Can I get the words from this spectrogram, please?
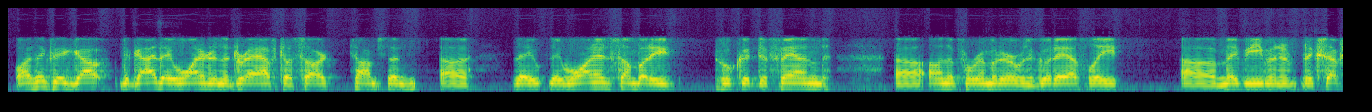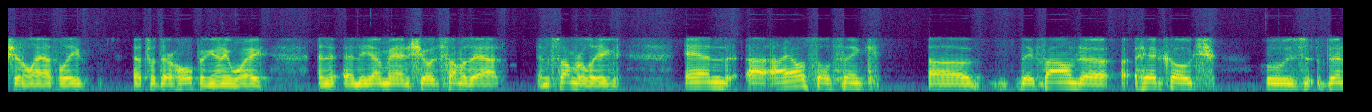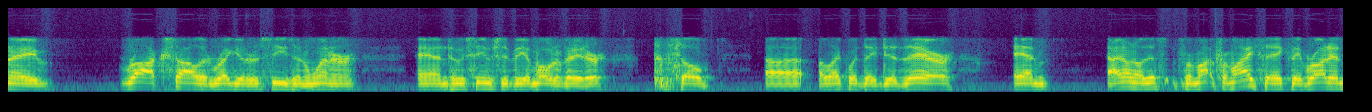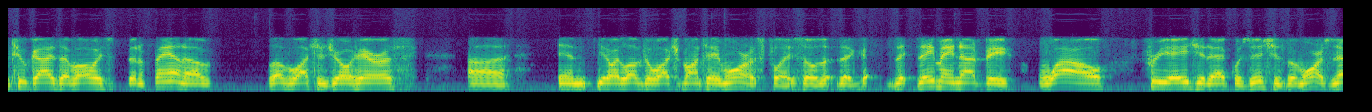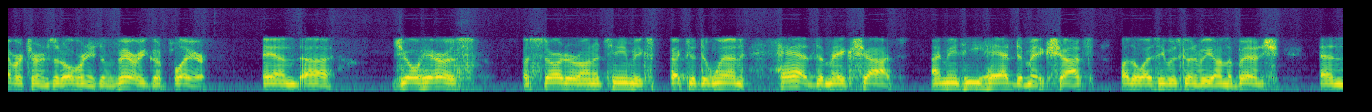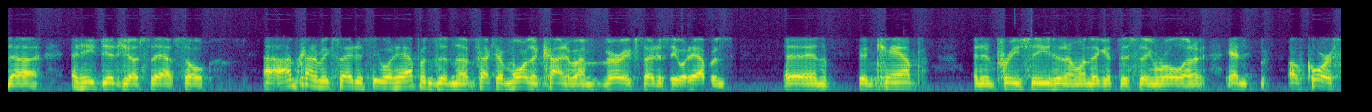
Well, I think they got the guy they wanted in the draft, Ausar Thompson. Uh, they they wanted somebody who could defend uh, on the perimeter, was a good athlete, uh, maybe even an exceptional athlete. That's what they're hoping anyway. And and the young man showed some of that in summer league. And uh, I also think uh, they found a head coach who's been a rock solid regular season winner and who seems to be a motivator. So uh, I like what they did there. And I don't know this for my for my sake. They brought in two guys I've always been a fan of. Love watching Joe Harris, uh, and you know I love to watch Monte Morris play. So the, the, they may not be wow free agent acquisitions, but Morris never turns it over, and he's a very good player. And uh, Joe Harris, a starter on a team expected to win, had to make shots. I mean, he had to make shots, otherwise he was going to be on the bench, and uh, and he did just that. So I'm kind of excited to see what happens. In, the, in fact, I'm more than kind of. I'm very excited to see what happens in in camp and in preseason and when they get this thing rolling. And of course,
